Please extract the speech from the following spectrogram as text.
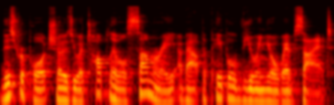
This report shows you a top-level summary about the people viewing your website.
